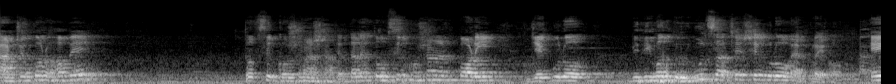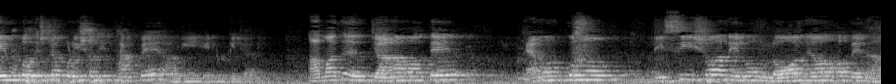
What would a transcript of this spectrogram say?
কার্যকর হবে তফসিল ঘোষণার সাথে। তাহলে তফসিল ঘোষণার পরেই যেগুলো বিধিবদ্ধ রুলস আছে, সেগুলো অ্যাপ্লাই হবে। এই উপদেষ্টা পরিষদই থাকবে, আমি এটুকুই জানি। আমাদের জানা মতে এমন কোন ডিসিশন এবং ল নেওয়া হবে না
